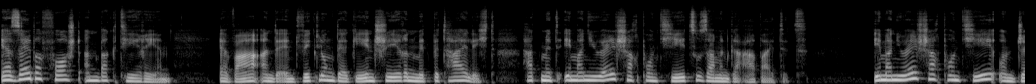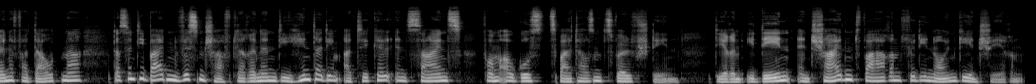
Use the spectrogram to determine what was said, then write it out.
Er selber forscht an Bakterien. Er war an der Entwicklung der Genscheren mit beteiligt, hat mit Emmanuel Charpentier zusammengearbeitet. Emmanuel Charpentier und Jennifer Doudna, das sind die beiden Wissenschaftlerinnen, die hinter dem Artikel in Science vom August 2012 stehen, deren Ideen entscheidend waren für die neuen Genscheren.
